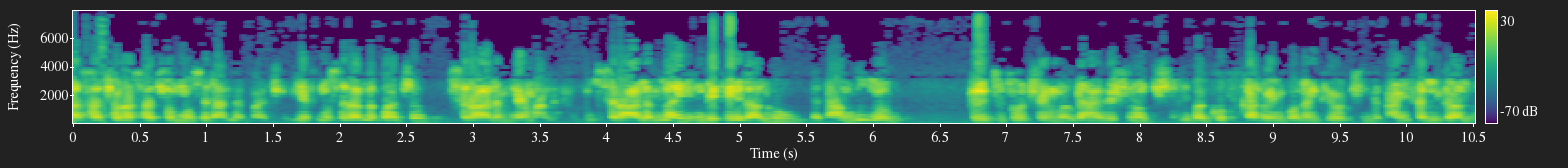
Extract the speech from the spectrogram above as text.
ራሳቸው ራሳቸው መውሰድ አለባቸው። የት መውሰድ አለባቸው? ስራ ዓለም ላይ ማለት ነው። ስራ ዓለም ላይ እንዴት ይሄዳሉ? በጣም ብዙ ድርጅቶች ወይም organization ኦች የበጎ ፍቃድ ወይም volunteer ኦችን በጣም ይፈልጋሉ።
